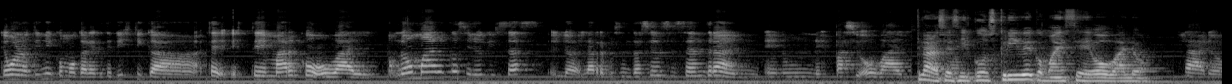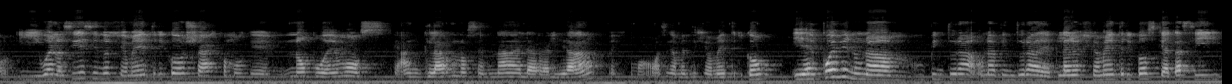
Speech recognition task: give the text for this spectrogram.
que bueno, tiene como característica este, este marco oval. No marco, sino quizás la, representación se centra en, en un espacio oval. Claro, se circunscribe como a ese óvalo. Claro, y bueno, sigue siendo geométrico, ya es como que no podemos anclarnos en nada de la realidad, es como básicamente geométrico. Y después viene una pintura, una pintura de planos geométricos que acá sí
